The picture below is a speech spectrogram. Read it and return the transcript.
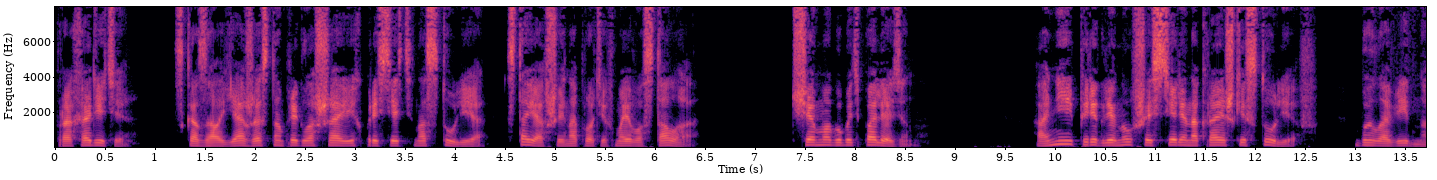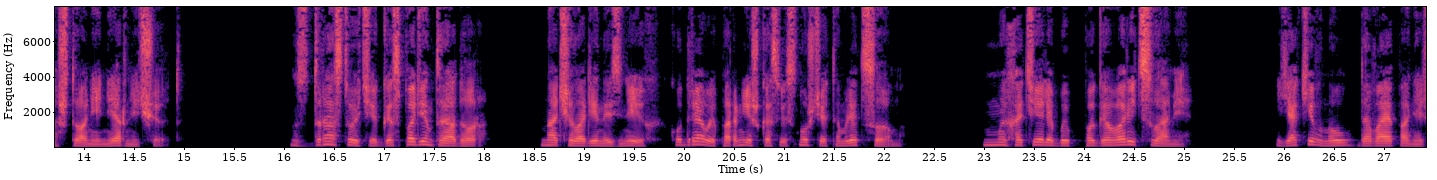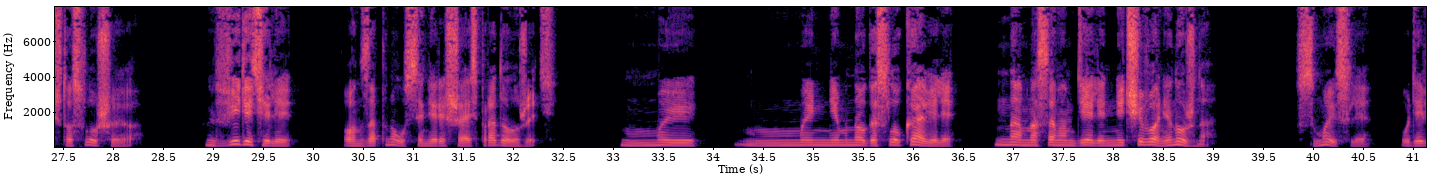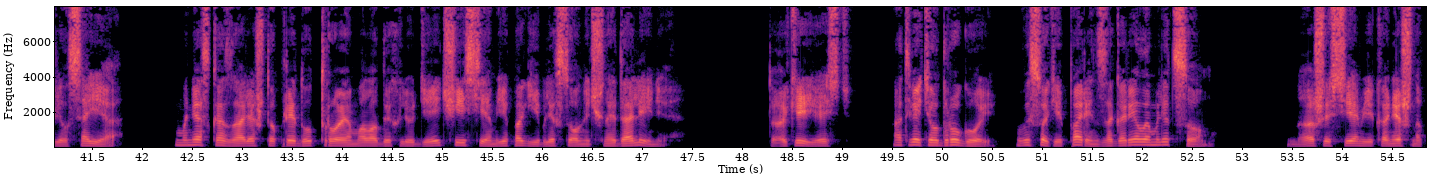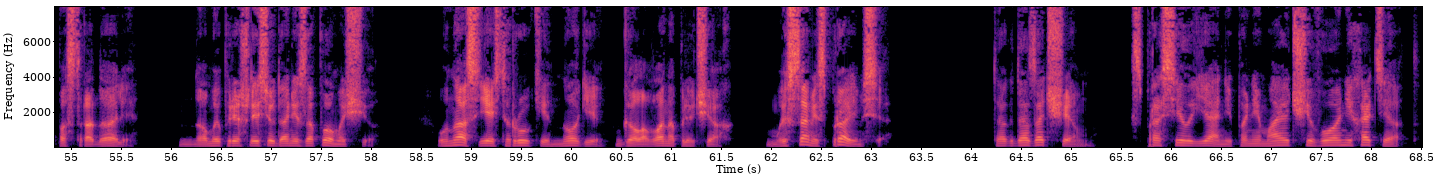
«Проходите», — сказал я, жестом приглашая их присесть на стулья, стоявшие напротив моего стола. «Чем могу быть полезен?» Они, переглянувшись, сели на краешки стульев. Было видно, что они нервничают. «Здравствуйте, господин Теодор!» Начал один из них, кудрявый парнишка с веснушчатым лицом. «Мы хотели бы поговорить с вами». Я кивнул, давая понять, что слушаю. «Видите ли...» Он запнулся, не решаясь продолжить. «Мы... мы немного слукавили. Нам на самом деле ничего не нужно». «В смысле?» – удивился я. «Мне сказали, что придут трое молодых людей, чьи семьи погибли в Солнечной долине». «Так и есть», — ответил другой, высокий парень с загорелым лицом. «Наши семьи, конечно, пострадали, но мы пришли сюда не за помощью. У нас есть руки, ноги, голова на плечах. Мы сами справимся». «Тогда зачем?» — спросил я, не понимая, чего они хотят.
